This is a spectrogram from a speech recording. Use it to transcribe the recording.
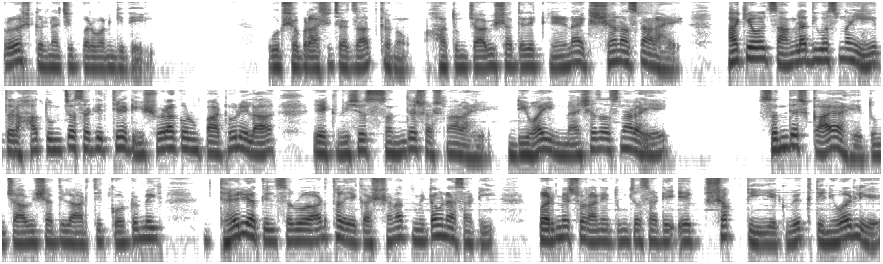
प्रवेश करण्याची परवानगी देईल. वृषभ राशीच्या जातकनो हा तुमच्या आयुष्यातील एक निर्णायक क्षण असणार आहे. हा केवळ चांगला दिवस नाही तर हा तुमच्यासाठी थेट ईश्वराकडून पाठवलेला एक विशेष संदेश असणार आहे. डिवाईन मॅसेज असणार आहे. संदेश काय आहे? तुमच्या आयुष्यातील आर्थिक कौटुंबिक धैर्यातील सर्व अडथळे एका क्षणात मिटवण्यासाठी परमेश्वराने तुमच्यासाठी एक शक्ती एक व्यक्ती निवडली आहे.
